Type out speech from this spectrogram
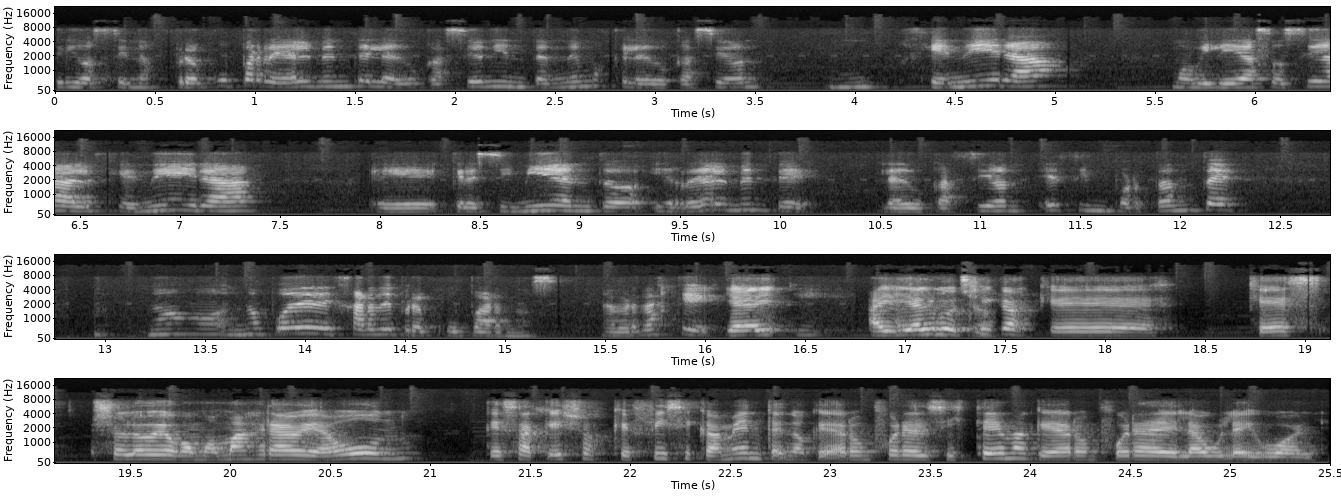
digo, si nos preocupa realmente la educación y entendemos que la educación genera movilidad social, genera eh, crecimiento y realmente la educación es importante, no, no puede dejar de preocuparnos. La verdad es que... hay, hay algo, chicas, que, que es, yo lo veo como más grave aún, que es aquellos que físicamente no quedaron fuera del sistema, quedaron fuera del aula igual.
